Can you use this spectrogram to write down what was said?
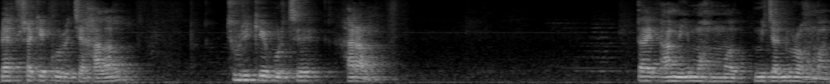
ব্যবসাকে করেছে হালাল, চুরিকে করছে হারাম। তাই আমি মোহাম্মদ মিজানুর রহমান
